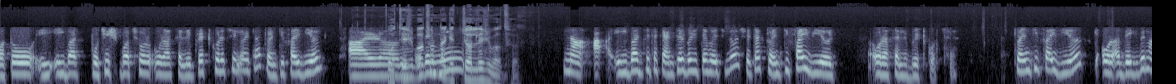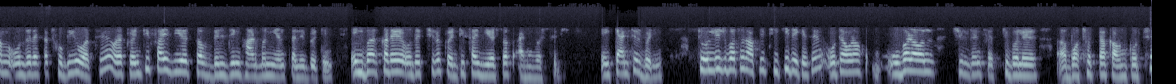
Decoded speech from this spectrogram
গত এইবার পঁচিশ বছর ওরা সেলিব্রেট করেছিল এটা টোয়েন্টি ফাইভ ইয়ার্স আর পঁচিশ বছর নাকি চল্লিশ বছর? না এইবার যেটা ক্যান্টারবেরিতে হয়েছিল সেটা টোয়েন্টি ফাইভ ইয়ার্স ওরা সেলিব্রেট করছে। টোয়েন্টি ফাইভ ইয়ার্স ওরা দেখবেন ওদের একটা ছবিও আছে ওরা twenty five years of building harmony and celebrating এইবারকারে ওদের ছিল twenty five years of anniversary এই ক্যান্টারবেরি চল্লিশ বছর আপনি ঠিকই দেখেছেন, ওটা ওরা ওভারঅল চিলড্রেন ফেস্টিভ্যালের বছরটা কাউন্ট করছে।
